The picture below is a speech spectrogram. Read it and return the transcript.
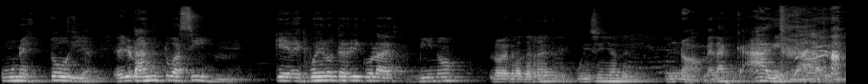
una historia, Ellos- tanto así Mm. que después de los terrícolas vino Los extraterrestres, Wisin y. No, me la cagues ya.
